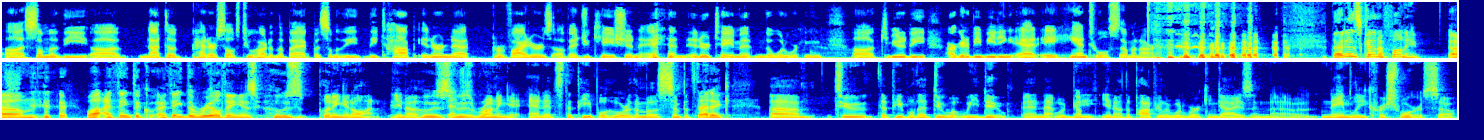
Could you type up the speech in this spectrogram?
uh, some of the uh, not to pat ourselves too hard on the back, but some of the, the top internet providers of education and entertainment in the woodworking uh, community are going to be meeting at a hand tool seminar. that is kind of funny. Um, well, I think the I think the real thing is who's putting it on. You know, who's That's who's running it, and it's the people who are the most sympathetic um, to the people that do what we do, and that would be yep. you know the popular woodworking guys, and uh, namely Chris Schwarz. So.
